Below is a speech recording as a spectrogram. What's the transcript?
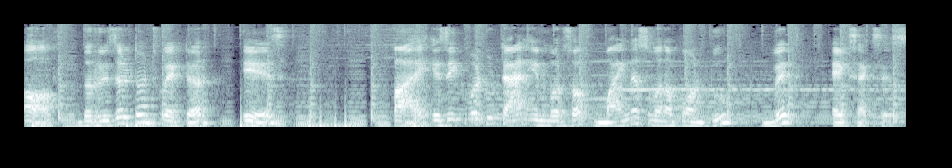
of the resultant vector is pi is equal to tan inverse of minus 1 upon 2 with x-axis.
